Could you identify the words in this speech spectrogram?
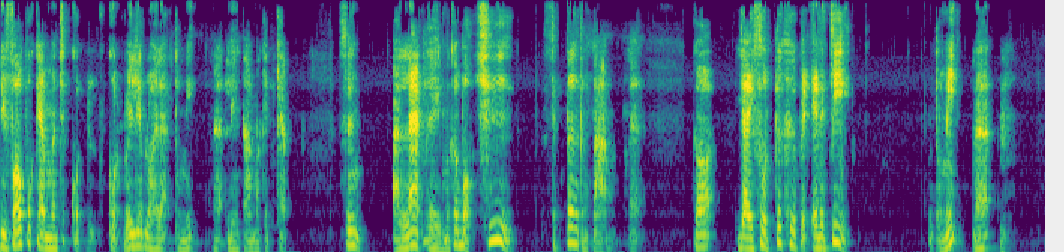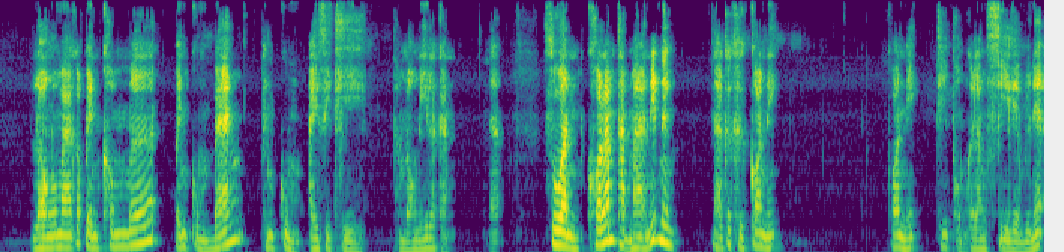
default โปรแกรมมันจะกดกดไว้เรียบร้อยแล้วตรงนี้นะเรียงตาม Market Cap ซึ่งอันแรกเลยมันก็บอกชื่อเซกเตอร์ต่างๆนะก็ใหญ่สุดก็คือเป็น Energy ตรงนี้นะลองลงมาก็เป็น Commerce เป็นกลุ่มแบงก์เป็นกลุ่ม ICT ทำนองนี้แล้วกันนะส่วนคอลัมน์ถัดมานิดนึงนะก็คือก้อนนี้ ก้อนนี้ที่ผมกำลังสี่เหลี่ยมอยู่เนี่ย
